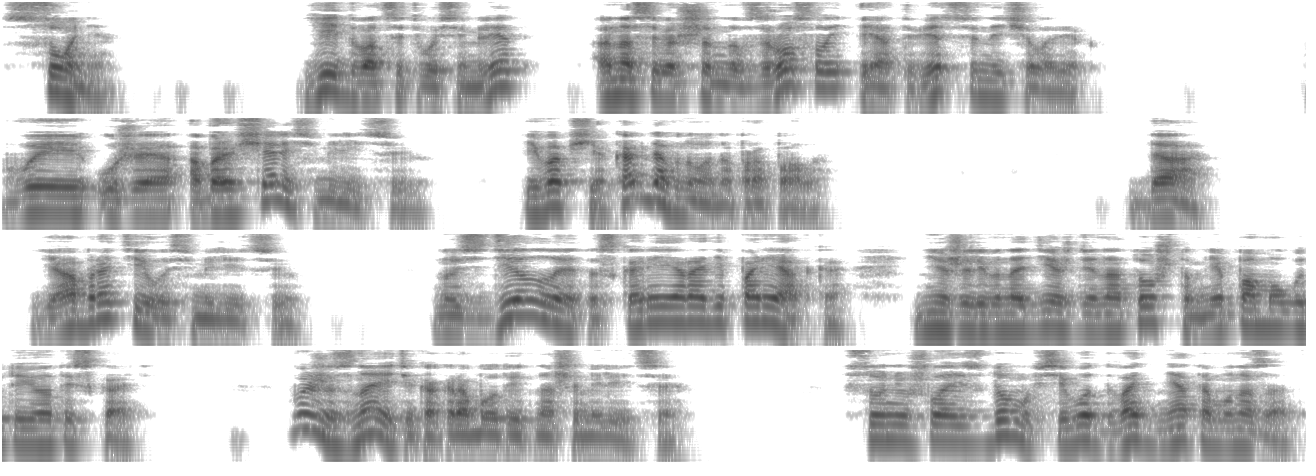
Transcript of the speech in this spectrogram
Соня. Ей 28 лет, она совершенно взрослый и ответственный человек. Вы уже обращались в милицию? И вообще, как давно она пропала? Да, я обратилась в милицию, но сделала это скорее ради порядка нежели в надежде на то, что мне помогут ее отыскать. Вы же знаете, как работает наша милиция. Соня ушла из дома всего два дня тому назад.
